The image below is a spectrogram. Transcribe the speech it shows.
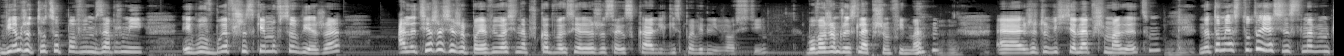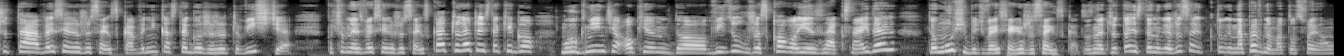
wiem, że to co powiem zabrzmi jakby wbrew wszystkiemu w co wierzę, ale cieszę się, że pojawiła się na przykład wersja reżyserska Ligi Sprawiedliwości. Bo uważam, że jest lepszym filmem. Mhm. E, rzeczywiście lepszy ma rytm. Mhm. Natomiast tutaj ja się zastanawiam, czy ta wersja reżyserska wynika z tego, że rzeczywiście potrzebna jest wersja reżyserska, czy raczej z takiego mrugnięcia okiem do widzów, że skoro jest Zack Snyder, to musi być wersja reżyserska. To znaczy, że to jest ten reżyser, który na pewno ma tą swoją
